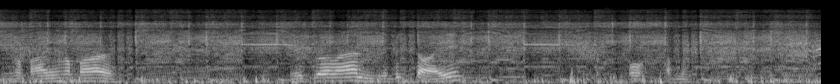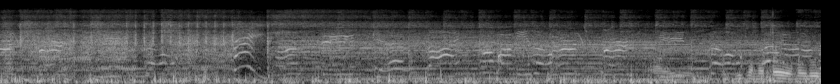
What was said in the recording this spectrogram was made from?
ยิงเข้าไปยิงเข้าไปเฮ้ยกลัวมันอย่าไปต่อยโอ้ครับหนึ่งไอ้ที่สไนเปอร์ไม่รู้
